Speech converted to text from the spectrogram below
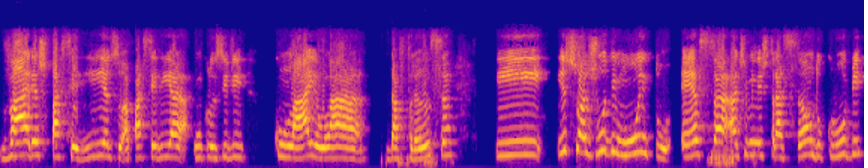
várias parcerias, a parceria, inclusive, com Lion, lá da França, e isso ajuda muito essa administração do clube,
